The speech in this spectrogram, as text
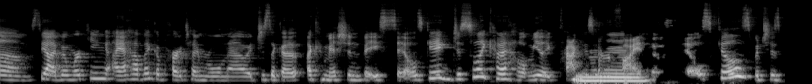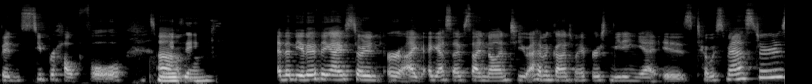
Um, so yeah, I've been working. I have like a part time role now. It's just like a, a commission based sales gig, just to like kind of help me like practice and refine Mm, those sales skills, which has been super helpful. it's Um, amazing. and then the other thing I've started, or I, I guess I've signed on to, I haven't gone to my first meeting yet, is Toastmasters.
